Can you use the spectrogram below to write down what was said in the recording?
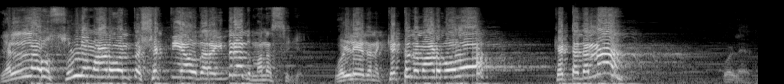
ಎಲ್ಲವೂ ಸುಳ್ಳು ಮಾಡುವಂತ ಶಕ್ತಿ ಯಾವುದಾರ ಇದ್ರೆ ಅದು ಮನಸ್ಸಿಗೆ. ಒಳ್ಳೆಯದನ್ನು ಕೆಟ್ಟದ್ದು ಮಾಡಬಹುದು ಕೆಟ್ಟದನ್ನ ಒಳ್ಳೆಯದು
